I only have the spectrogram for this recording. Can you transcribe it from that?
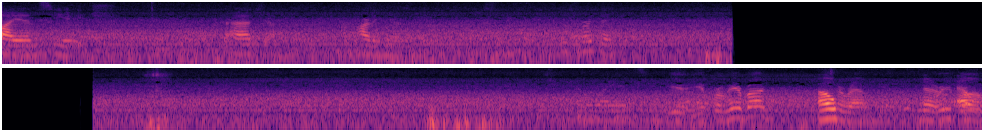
Oh, L Y N C H. Gotcha. I'm hard of hearing. What's your birthday? L-Y-N-C-H. You, you from here, bud? Oh, Tyrone. No, Where you L from?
